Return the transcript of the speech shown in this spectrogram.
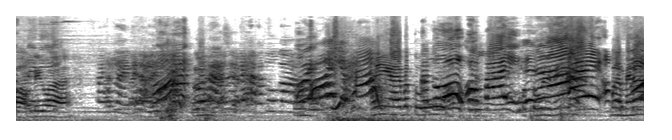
ออกดีกว่า ไปทางไหนไปทางไหนเออไปหาประตูก่อนโอ้ยอย่าพานี่ไงประตู ประตูออกไปประตูอยู่นี่เปิดไม่ได้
